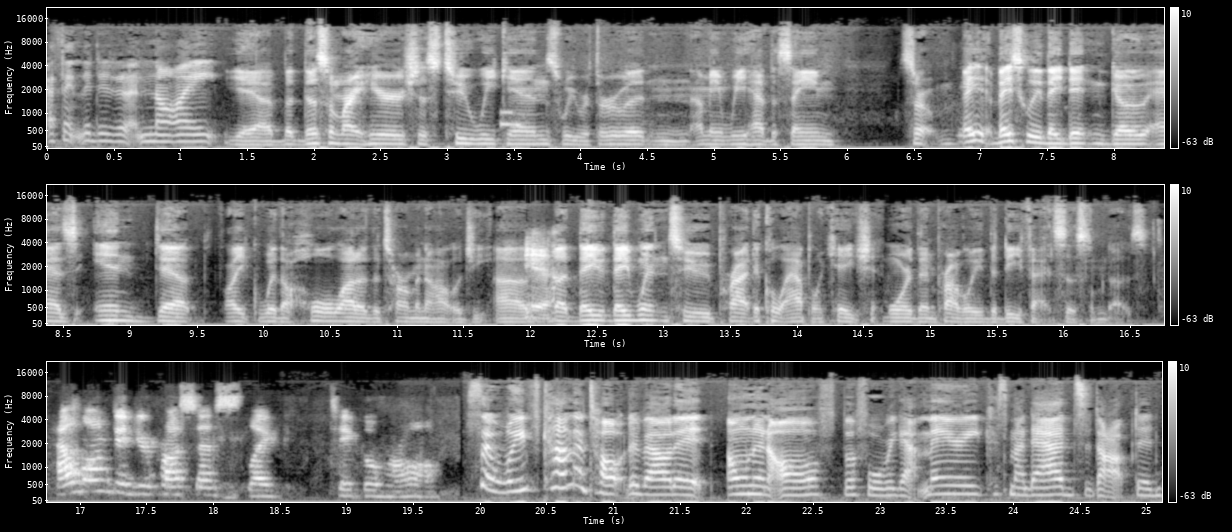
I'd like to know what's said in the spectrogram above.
I think they did it at night. yeah, but this one right here is just two weekends. We were through it, and I mean, we had the same. So basically, they didn't go as in depth like with a whole lot of the terminology. Uh, Yeah. But they they went into practical application more than probably the DFCS system does. How long did your process like take overall? So we've kind of talked about it on and off before we got married because my dad's adopted.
